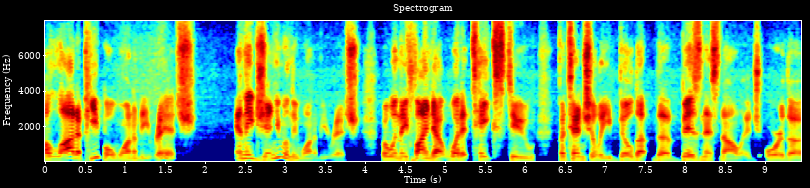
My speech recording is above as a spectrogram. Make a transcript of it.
a lot of people want to be rich and they genuinely want to be rich. But when they find out what it takes to potentially build up the business knowledge or the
